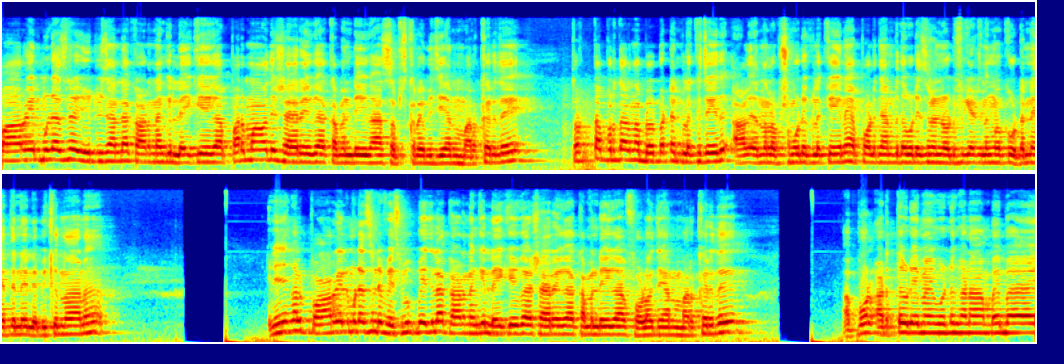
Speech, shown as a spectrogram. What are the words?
പാറയിൽ മീഡിയാസിന്റെ യൂട്യൂബ് ചാനൽ കാണുന്നെങ്കിൽ ലൈക്ക് ചെയ്യുക പരമാവധി ഷെയർ ചെയ്യുക കമന്റ് ചെയ്യുക സബ്സ്ക്രൈബ് ചെയ്യാൻ മറക്കരുത്. തൊട്ടപ്പുറത്താകുന്ന ബെൽ ബട്ടൺ ക്ലിക്ക് ചെയ്ത് ആൾ എന്നുള്ള ഓപ്ഷൻ കൂടി ക്ലിക്ക് ചെയ്യണേ അപ്പോൾ ഞാൻ വീഡിയോസിന്റെ നോട്ടിഫിക്കേഷൻ നിങ്ങൾക്ക് ഉടനെ തന്നെ ലഭിക്കുന്നതാണ്. ഇനി നിങ്ങൾ പാറയിൽ മീഡിയാസിന്റെ ഫേസ്ബുക്ക് പേജിലാണ് കാണുന്നെങ്കിൽ ലൈക്ക് ചെയ്യുക ഷെയർ ചെയ്യുക കമന്റ് ചെയ്യുക ഫോളോ ചെയ്യാൻ മറക്കരുത്. അപ്പോൾ അടുത്ത വീഡിയോയുമായി വീണ്ടും കാണാം. ബൈ ബൈ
